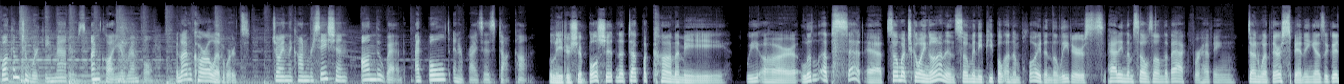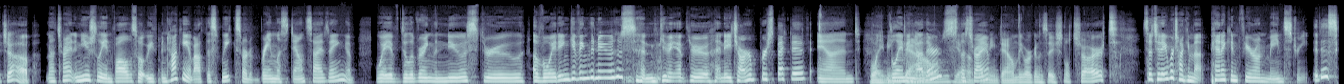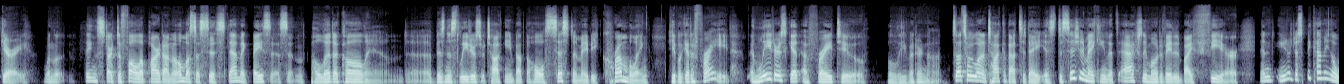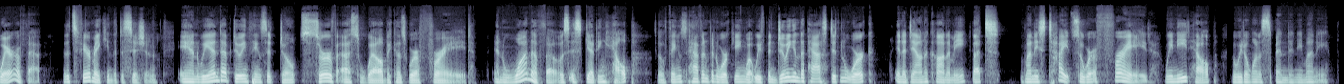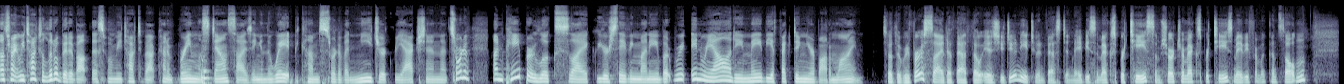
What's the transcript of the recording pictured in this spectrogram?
Welcome to Working Matters. I'm Claudia Rempel. And I'm Carl Edwards. Join the conversation on the web at boldenterprises.com. Leadership bullshit in a tough economy. We are a little upset at so much going on and so many people unemployed, and the leaders patting themselves on the back for having done what they're spinning as a good job. That's right. And usually involves what we've been talking about this week sort of brainless downsizing, a way of delivering the news through avoiding giving the news and giving it through an HR perspective and blaming, blaming down, others. yeah, That's right. Blaming down the organizational chart. So today we're talking about panic and fear on Main Street. It is scary when things start to fall apart on almost a systemic basis, and political and uh, business leaders are talking about the whole system maybe crumbling, people get afraid. And leaders get afraid too, believe it or not. So that's what we want to talk about today is decision making that's actually motivated by fear and you know just becoming aware of that that it's fear making the decision and we end up doing things that don't serve us well because we're afraid. And one of those is getting help so things haven't been working. What we've been doing in the past didn't work in a down economy, but money's tight. So we're afraid. We need help, but we don't want to spend any money. That's right. We talked a little bit about this when we talked about kind of brainless downsizing and the way it becomes sort of a knee jerk reaction that sort of on paper looks like you're saving money, but re- in reality may be affecting your bottom line. So the reverse side of that, though, is you do need to invest in maybe some expertise, some short term expertise, maybe from a consultant.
